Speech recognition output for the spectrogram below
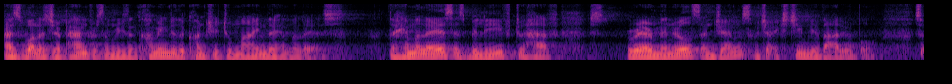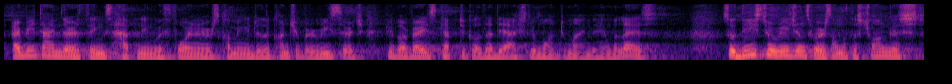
as well as Japan for some reason, coming to the country to mine the Himalayas. The Himalayas is believed to have rare minerals and gems which are extremely valuable. So every time there are things happening with foreigners coming into the country for research, people are very skeptical that they actually want to mine the Himalayas. So these two regions were some of the strongest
